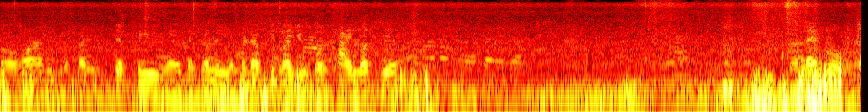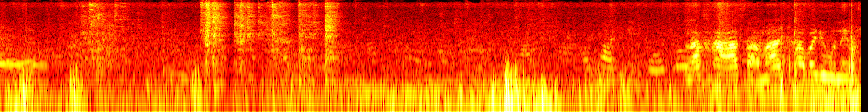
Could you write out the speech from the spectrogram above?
อว่ามันจะปิวไงฉันก็เลยยังไม่ได้เอาขึ้นมาอยู่บนท้ายรถเยอะตอนแรกลงแล้ว ราคาสามารถเข้าไปดูในเพ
